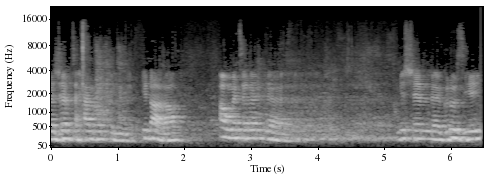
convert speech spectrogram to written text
مجال تحرك الإدارة. أو مثلا آه، ميشيل جروزي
